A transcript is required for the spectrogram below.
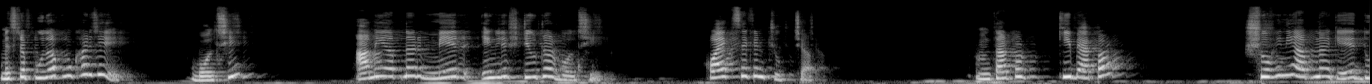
মিস্টার পুলক মুখার্জি? বলছি। আমি আপনার মেয়ের ইংলিশ টিউটর বলছি। কয়েক সেকেন্ড চুপচাপ। তারপর কি ব্যাপার? সোহিনী আপনাকে দু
